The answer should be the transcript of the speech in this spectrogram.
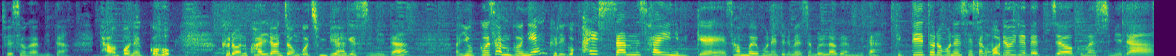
죄송합니다. 다음번에 꼭 그런 관련 정보 준비하겠습니다. 6939님 그리고 8342님께 선물 보내드리면서 물러갑니다. 빅데이터로 보는 세상 월요일에 뵙죠. 고맙습니다.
